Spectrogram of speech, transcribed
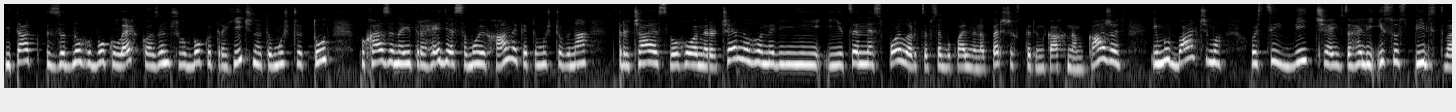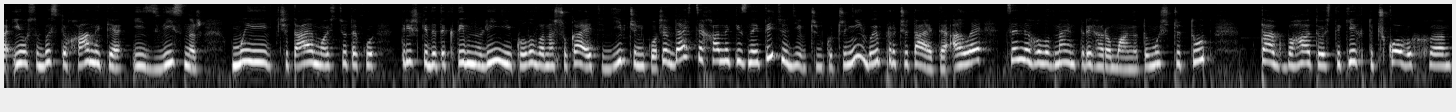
і так з одного боку легко, а з іншого боку трагічно, тому що тут показана і трагедія самої Ханеки, тому що вона втрачає свого нареченого на війні, і це не спойлер, це все буквально на перших сторінках нам кажуть. І ми бачимо ось цей відчай взагалі і суспільства, і особисто Ханеки. І звісно ж, ми читаємо ось цю таку трішки детективну лінію, коли вона шукає цю дівчинку. Чи вдасться Ханеки знайти цю дівчинку, чи ні, ви прочитаєте. Але це не головна інтрига роману, тому що тут так багато ось таких точкових. е,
